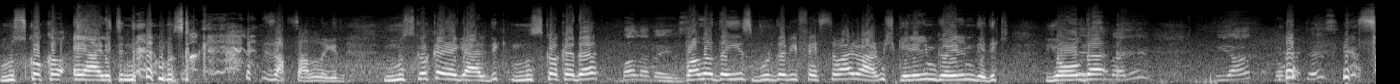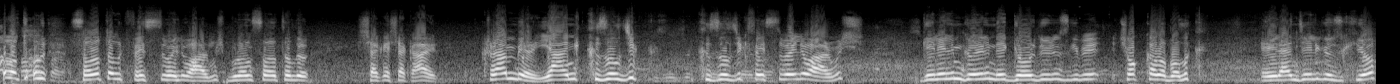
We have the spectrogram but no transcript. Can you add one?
Muskoka eyaletinde Muskoka eyaleti salla gibi. Muskoka'ya geldik. Muskoka'da Baladayız. Bala'dayız. Burada bir festival varmış. Gelelim görelim dedik. Yolda Festivali, hıyar, domates, salatalık Salata. salatalık festivali varmış. Buranın salatalığı şaka şaka hayır. Cranberry yani kızılcık Kızılcık kızılcık festivali. varmış. Gelelim görelim de gördüğünüz gibi çok kalabalık. Eğlenceli gözüküyor.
